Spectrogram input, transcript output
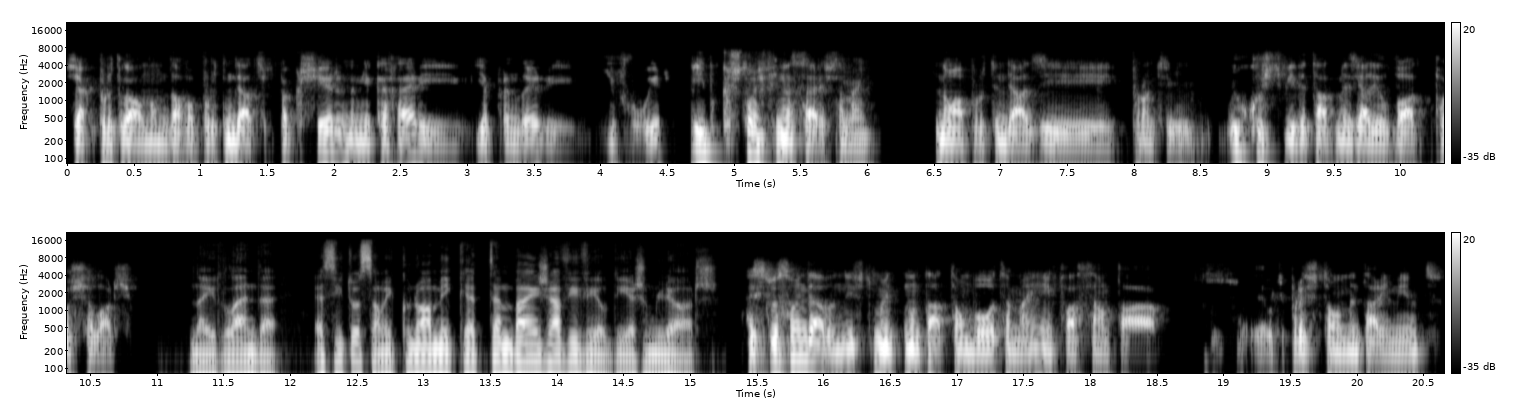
Já que Portugal não me dava oportunidades para crescer na minha carreira e, e aprender e, e evoluir. E questões financeiras também não há oportunidades e pronto, o custo de vida está demasiado elevado para os salários. Na Irlanda, a situação económica também já viveu dias melhores. A situação em Dublin neste momento não está tão boa também, a inflação está. os preços estão a aumentar imenso,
